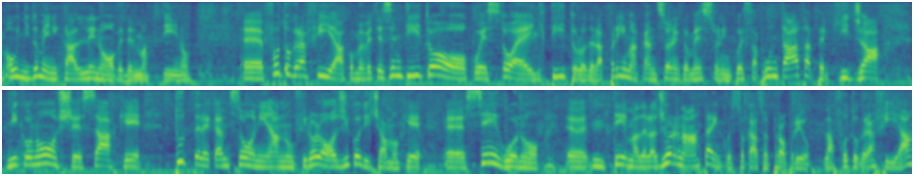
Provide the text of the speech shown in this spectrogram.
ogni domenica alle 9 del mattino. Eh, fotografia, come avete sentito, questo è il titolo della prima canzone che ho messo in questa puntata. Per chi già mi conosce sa che Tutte le canzoni hanno un filologico, diciamo che eh, seguono eh, il tema della giornata, in questo caso è proprio la fotografia,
